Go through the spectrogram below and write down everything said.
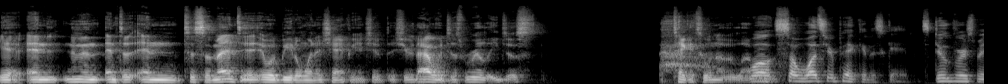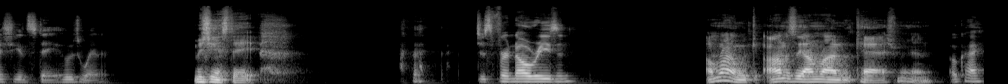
Yeah, and and and to and to cement it, it would be to win a championship this year. That would just really just take it to another level. Well, so what's your pick in this game? It's Duke versus Michigan State. Who's winning? Michigan State. Just for no reason. I'm riding with honestly. I'm riding with Cash, man. Okay.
